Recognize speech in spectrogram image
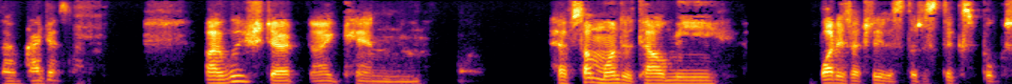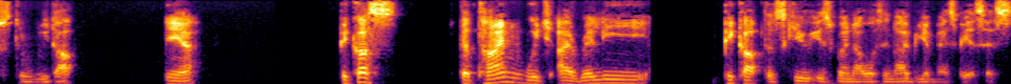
the graduates. I wish that I can have someone to tell me what is actually the statistics books to read up. Yeah. Because the time which I really pick up the skill is when I was in IBM SPSS.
